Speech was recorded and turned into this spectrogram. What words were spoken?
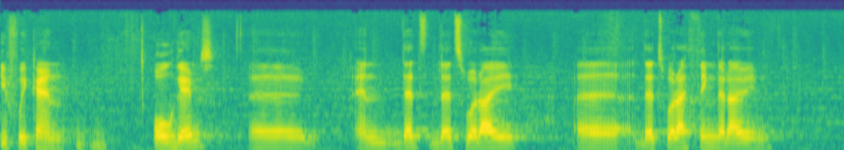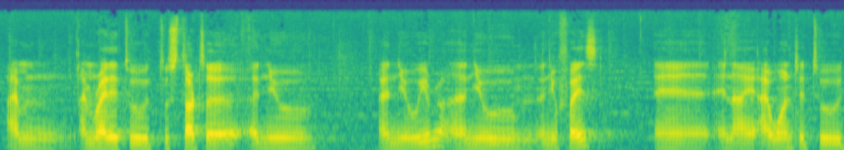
if we can all games, uh, and that's that's what I uh, that's what I think that I I'm I'm ready to to start a, a new a new era, a new a new phase, and, and I, I wanted to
